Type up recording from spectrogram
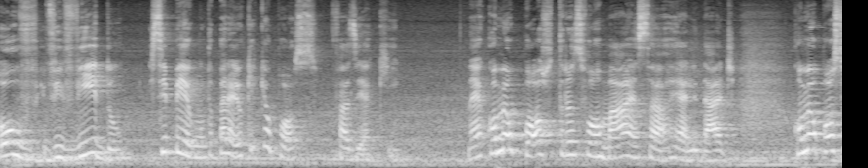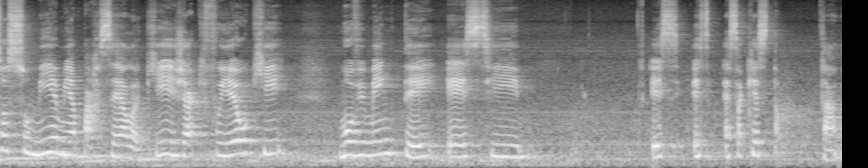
Ou vivido, e se pergunta: peraí, o que, que eu posso fazer aqui? Né? Como eu posso transformar essa realidade? Como eu posso assumir a minha parcela aqui, já que fui eu que movimentei esse esse, esse, essa questão, tá?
